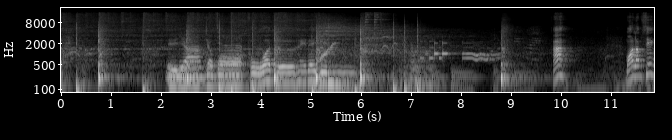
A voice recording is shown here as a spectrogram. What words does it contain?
ดอยากจะบอกผัวเธอให้ได้ยินอะหมอลำซิ่ง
